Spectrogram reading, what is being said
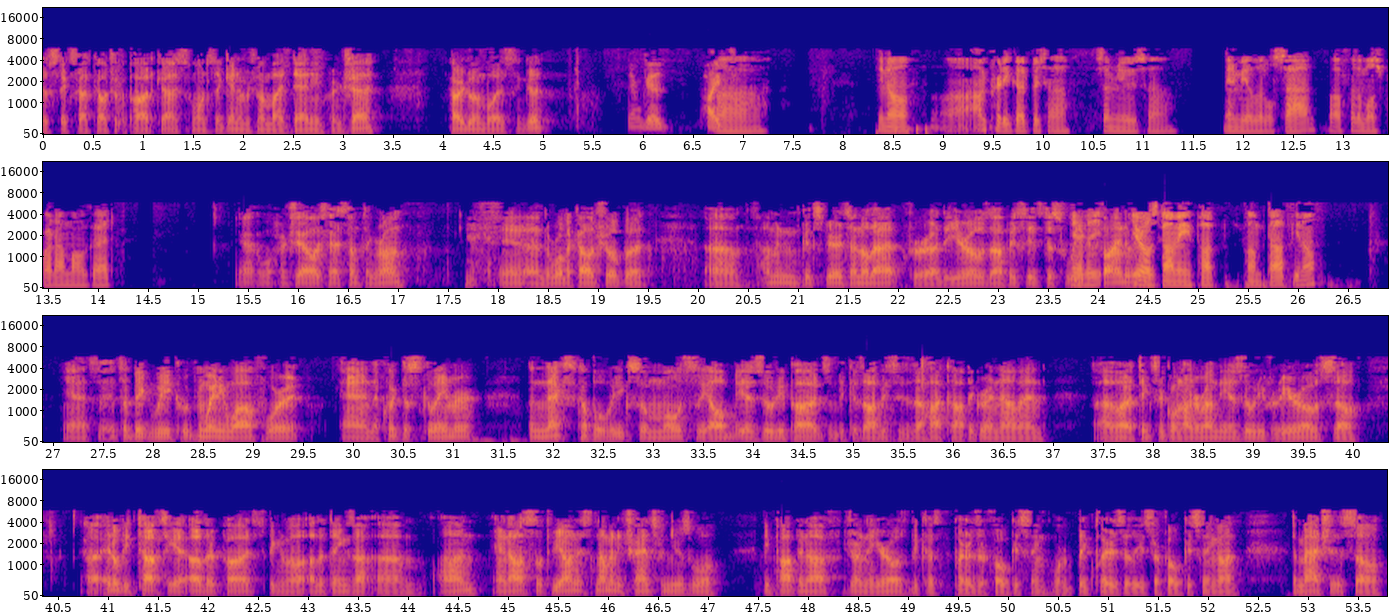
back to the Six Side Calcio podcast. Once again, I'm joined by Danny and Pranchett. How are you doing, boys? Good? I'm good. Hyped. Uh, you know, uh, I'm pretty good, but uh, some news uh, made me a little sad. But for the most part, I'm all good. Yeah, well, Pranchett always has something wrong in uh, the world of calcio, but uh, I'm in good spirits. I know that for uh, the Euros. Obviously, it's this week yeah, the finally. Euros got me pop, pumped up, you know. Yeah, it's it's a big week. We've been waiting a while for it. And a quick disclaimer: the next couple of weeks will mostly all be Azzurri pods because obviously it's a hot topic right now, and uh, a lot of things are going on around the Azzurri for the Euros. So uh, it'll be tough to get other pods speaking about other things uh, um, on. And also, to be honest, not many transfer news will be popping off during the Euros because players are focusing, or big players at least, are focusing on the matches. So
